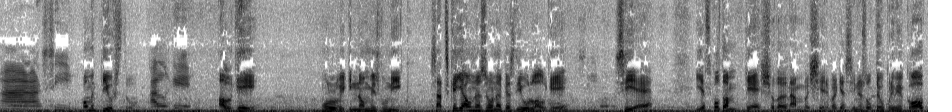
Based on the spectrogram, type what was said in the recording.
Ah, sí. Com et dius tu? Alguer. Alguer. Molt bé, quin nom més bonic. Saps que hi ha una zona que es diu l'Alguer? Sí, eh? I escolta'm, què això d'anar amb vaixell? Perquè si no és el teu primer cop,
